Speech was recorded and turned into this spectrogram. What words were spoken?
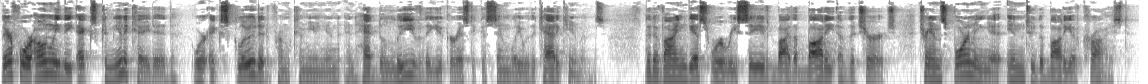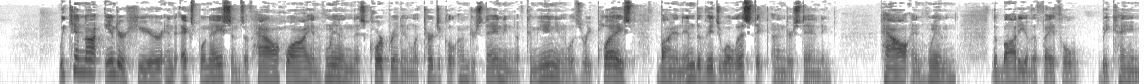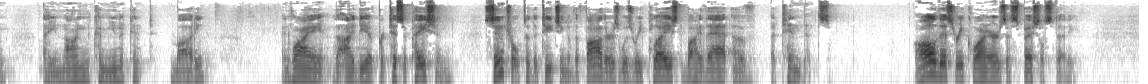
Therefore, only the excommunicated were excluded from communion and had to leave the Eucharistic assembly with the catechumens the divine gifts were received by the body of the church, transforming it into the body of Christ. We cannot enter here into explanations of how, why, and when this corporate and liturgical understanding of communion was replaced by an individualistic understanding how and when the body of the faithful became a non communicant body, and why the idea of participation, central to the teaching of the Fathers, was replaced by that of attendance. All this requires a special study,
